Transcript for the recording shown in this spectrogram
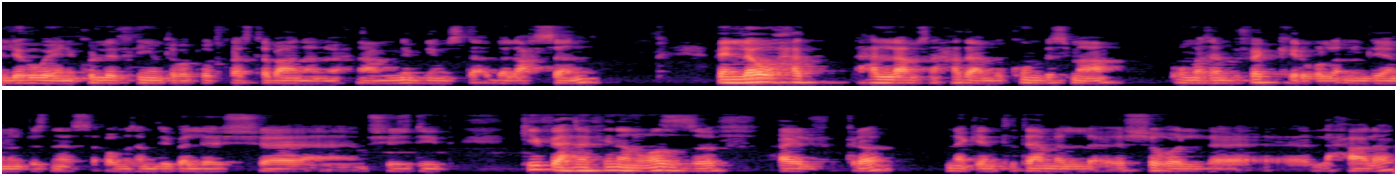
اللي هو يعني كل الثيم تبع البودكاست تبعنا إنه إحنا عم نبني مستقبل أحسن. فين لو حد هلأ مثلا حدا عم بيكون بسمع ومثلا بفكر والله إنه بدي أعمل business أو مثلا بدي ابلش آه، شيء جديد كيف إحنا فينا نوظف هاي الفكرة؟ إنك أنت تعمل الشغل آه، لحالك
